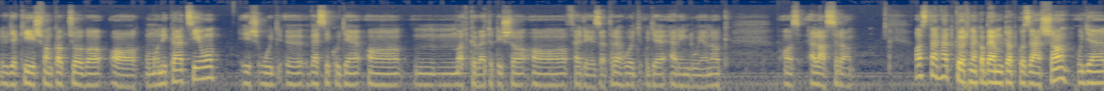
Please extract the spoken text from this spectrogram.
Ugye ki is van kapcsolva a kommunikáció, és úgy veszik ugye a mm, nagykövetet is a, a fedélzetre, hogy ugye elinduljanak az Elaszra. Aztán hát Körknek a bemutatkozása, ugye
